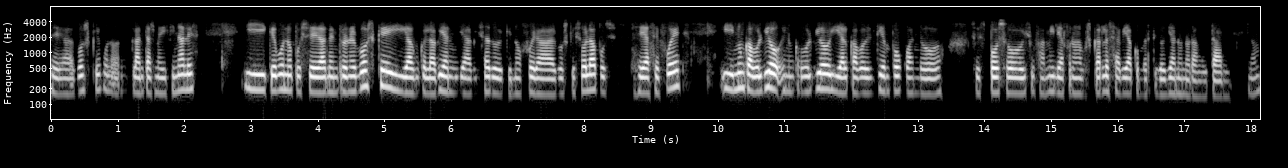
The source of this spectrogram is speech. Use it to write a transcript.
eh, al bosque, bueno, plantas medicinales, y que bueno pues se adentró en el bosque y aunque lo habían ya avisado de que no fuera al bosque sola pues ella se fue y nunca volvió y nunca volvió y al cabo del tiempo cuando su esposo y su familia fueron a buscarlo, se había convertido ya en un orangután, ¿no?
